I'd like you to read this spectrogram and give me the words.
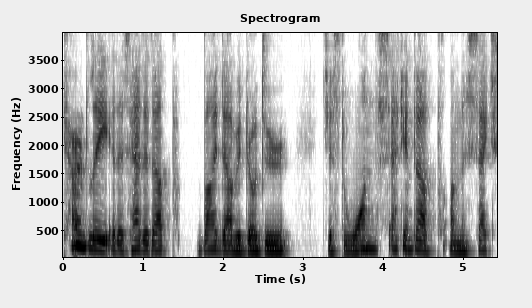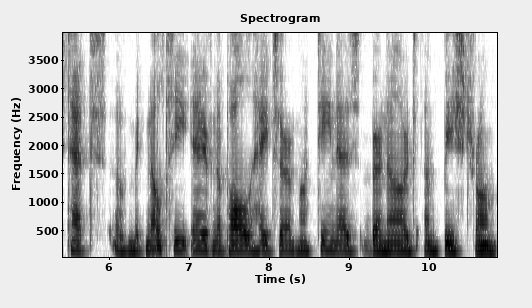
Currently, it is headed up by David Gaudu, just one second up on the sextet of McNulty, Evenepoel, Hayter, Martinez, Bernard, and Byström.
